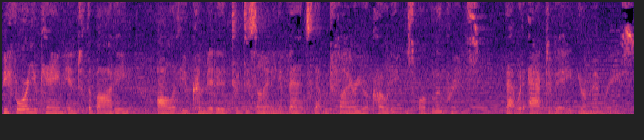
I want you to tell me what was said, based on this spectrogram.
Before you came into the body, all of you committed to designing events that would fire your codings or blueprints, that would activate your memories.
